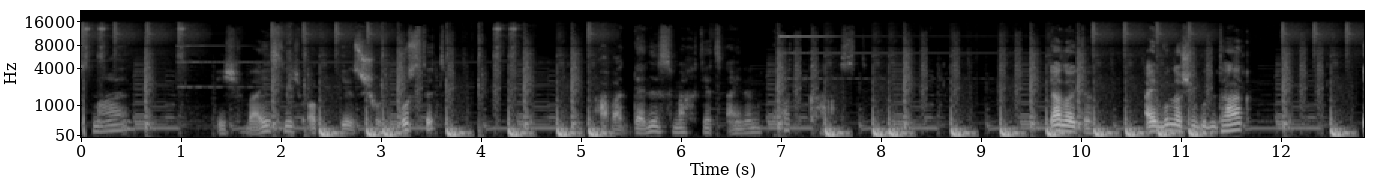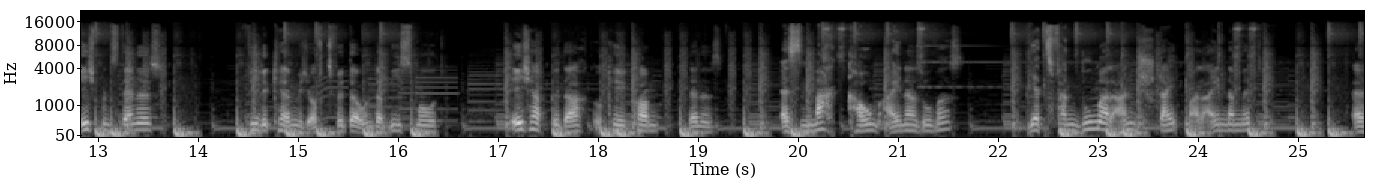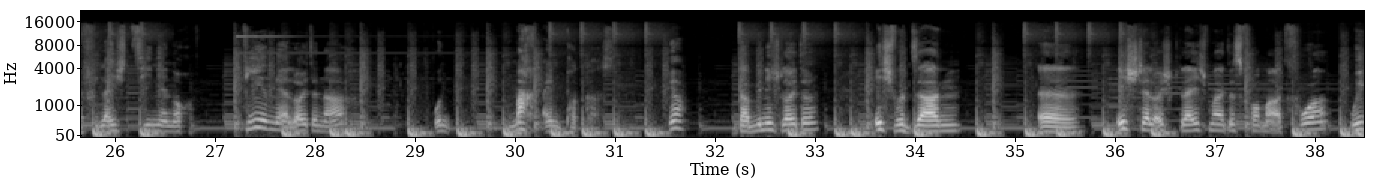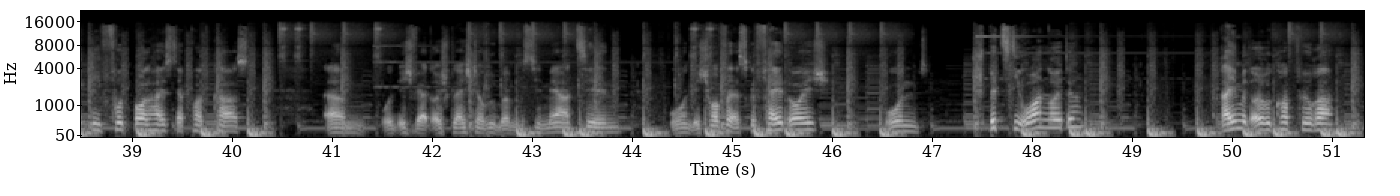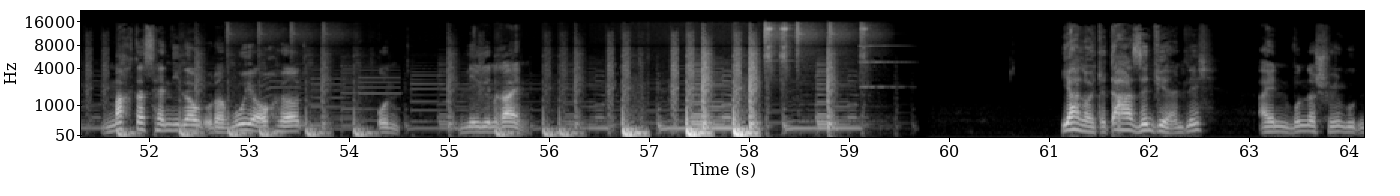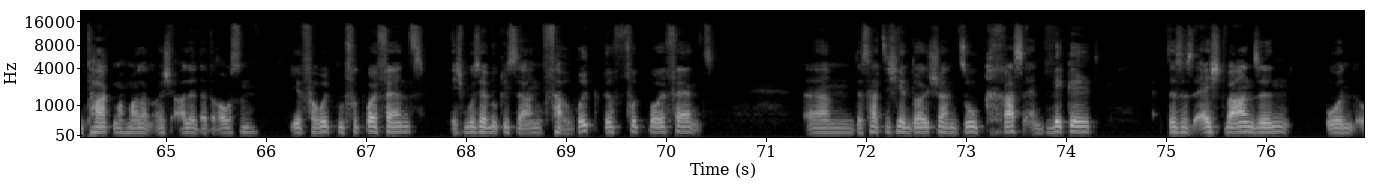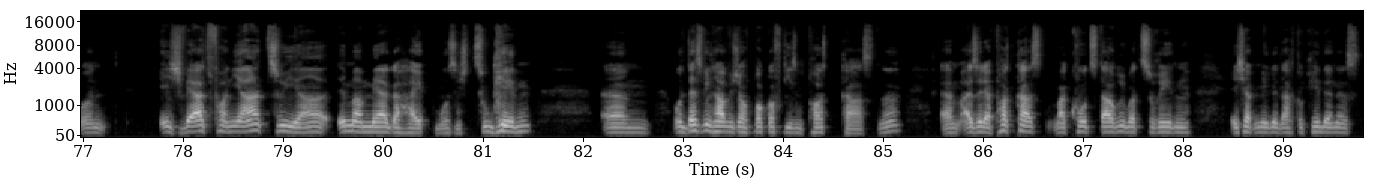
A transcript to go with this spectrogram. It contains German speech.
erstmal, ich weiß nicht, ob ihr es schon wusstet, aber Dennis macht jetzt einen Podcast. Ja, Leute, einen wunderschönen guten Tag. Ich bin's Dennis. Viele kennen mich auf Twitter unter Beast Mode. Ich habe gedacht, okay, komm, Dennis, es macht kaum einer sowas. Jetzt fang du mal an, steig mal ein damit. Äh, vielleicht ziehen ja noch viel mehr Leute nach und mach einen Podcast. Ja, da bin ich, Leute. Ich würde sagen, äh, ich stelle euch gleich mal das Format vor. Weekly Football heißt der Podcast. Ähm, und ich werde euch gleich darüber ein bisschen mehr erzählen. Und ich hoffe, es gefällt euch. Und spitzt die Ohren, Leute. Rein mit eure Kopfhörer. Macht das Handy laut oder wo ihr auch hört. Und wir gehen rein. Ja, Leute, da sind wir endlich. Einen wunderschönen guten Tag nochmal an euch alle da draußen, ihr verrückten Football-Fans. Ich muss ja wirklich sagen, verrückte Football-Fans. Ähm, das hat sich hier in Deutschland so krass entwickelt. Das ist echt Wahnsinn. Und, und ich werde von Jahr zu Jahr immer mehr gehypt, muss ich zugeben. Ähm, und deswegen habe ich auch Bock auf diesen Podcast. Ne? Ähm, also der Podcast, mal kurz darüber zu reden. Ich habe mir gedacht, okay, Dennis,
